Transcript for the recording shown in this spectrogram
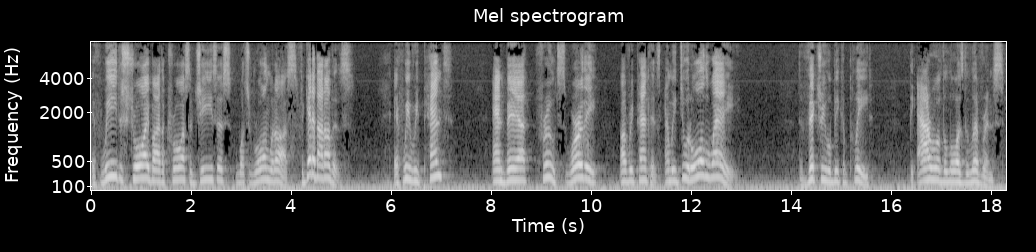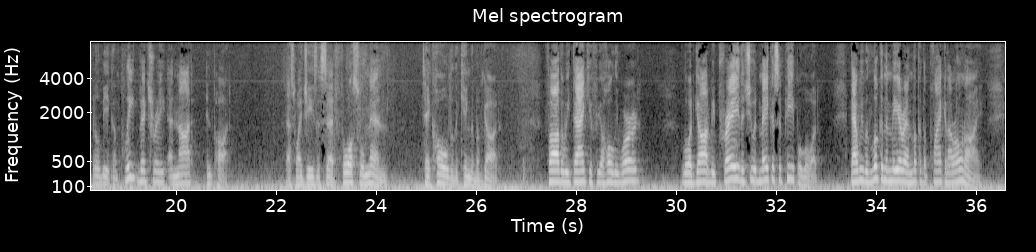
If we destroy by the cross of Jesus what's wrong with us, forget about others. If we repent and bear fruits worthy of repentance, and we do it all the way, the victory will be complete. The arrow of the Lord's deliverance, it'll be a complete victory and not in part. That's why Jesus said, Forceful men take hold of the kingdom of God. Father, we thank you for your holy word. Lord God, we pray that you would make us a people, Lord, that we would look in the mirror and look at the plank in our own eye.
